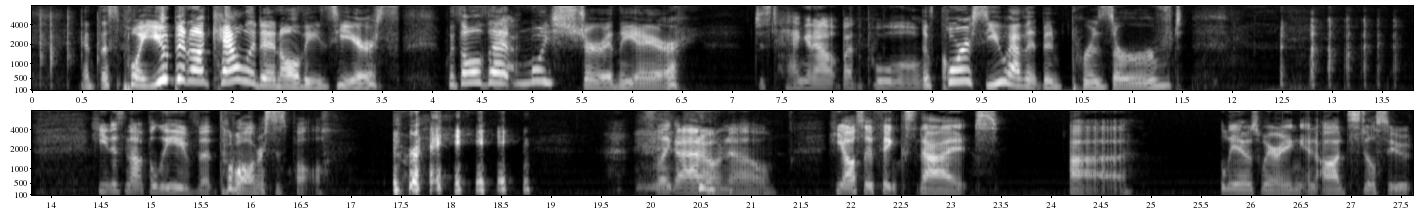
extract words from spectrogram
At this point, you've been on Caladan all these years with all that Yeah. moisture in the air. Just hanging out by the pool. Of course, you haven't been preserved. He does not believe that the walrus is Paul. right? It's like I don't know. He also thinks that uh Leto's wearing an odd still suit.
